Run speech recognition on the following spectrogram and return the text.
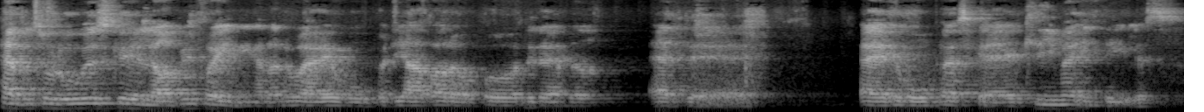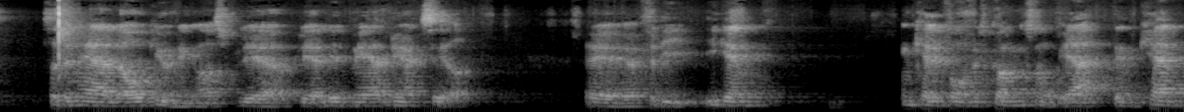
herpetologiske lobbyforeninger, der nu er i Europa, de arbejder jo på det der med, at, øh, at Europa skal klimainddeles, så den her lovgivning også bliver, bliver lidt mere nuanceret. Øh, fordi igen, en kalifornisk kongesno, ja, den kan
